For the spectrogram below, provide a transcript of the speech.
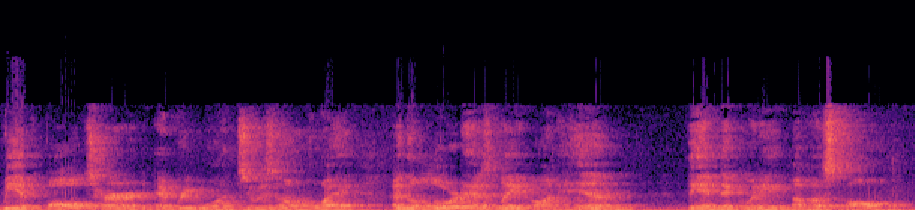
We have all turned every one to his own way, and the Lord has laid on him the iniquity of us all.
